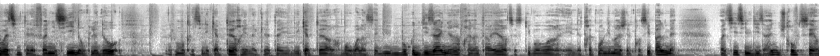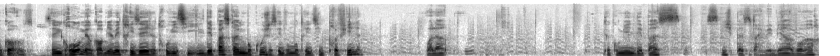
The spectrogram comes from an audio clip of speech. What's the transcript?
Voici le téléphone ici, donc le dos. Je vous montre ici les capteurs et la taille des capteurs. Alors bon, voilà, c'est beaucoup de design. Hein. Après l'intérieur, c'est ce qu'il faut voir et le traitement de l'image est le principal. Mais voici ici le design. Je trouve que c'est encore, c'est gros, mais encore bien maîtrisé, je trouve ici. Il dépasse quand même beaucoup. J'essaie de vous montrer ici le profil. Voilà. De combien il dépasse Ici, je sais si vous arrivez bien à voir.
